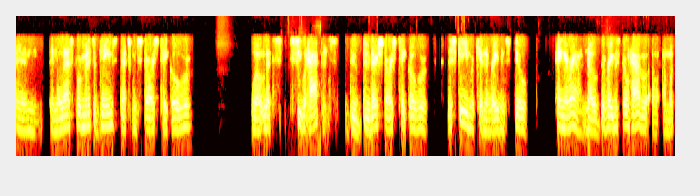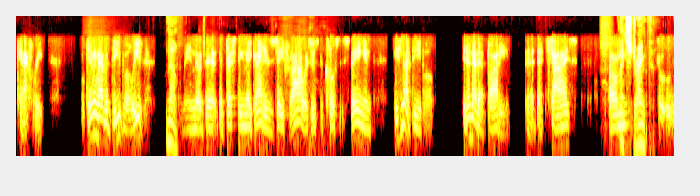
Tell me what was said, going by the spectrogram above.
and in the last four minutes of games, that's when stars take over. Well, let's see what happens. Do do their stars take over this game, or can the Ravens still hang around? No, the Ravens don't have a, a, a McCaffrey. They don't have a Deebo either. No, I mean, the, the the best thing they got is Zay Flowers, who's the closest thing, and he's not Deebo. He doesn't have that body, that that size. Um, that strength. So,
